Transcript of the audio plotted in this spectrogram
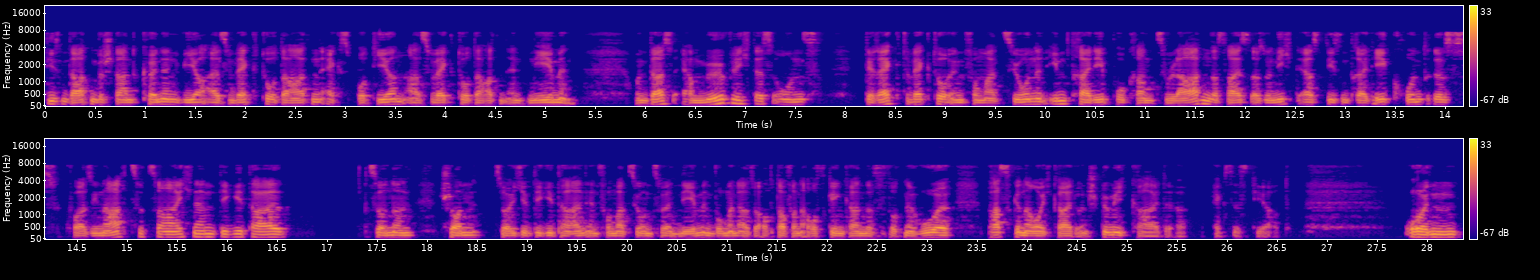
diesen Datenbestand können wir als Vektordaten exportieren, als Vektordaten entnehmen. Und das ermöglicht es uns, direkt Vektorinformationen im 3D-Programm zu laden. Das heißt also nicht erst diesen 3D-Grundriss quasi nachzuzeichnen digital, sondern schon solche digitalen Informationen zu entnehmen, wo man also auch davon ausgehen kann, dass dort eine hohe Passgenauigkeit und Stimmigkeit äh, existiert. Und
